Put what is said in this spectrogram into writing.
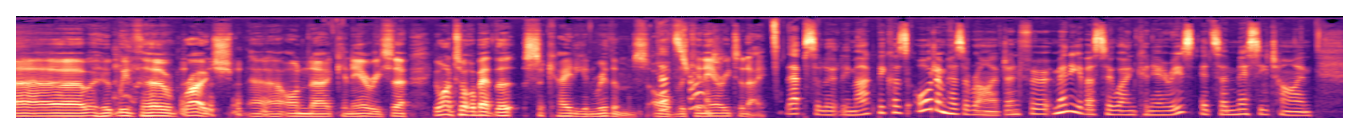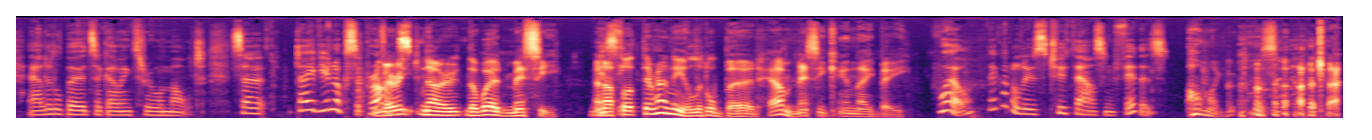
uh, with her brooch uh, on uh, canaries. Uh, you want to talk about the circadian rhythms of That's the right. canary today? Absolutely, Mark, because autumn has arrived, and for many of us who own canaries, it's a messy time. Our little birds are going through a molt. So, Dave, you look surprised. Very no, the word messy. And I thought they're only a little bird. How messy can they be? Well, they've got to lose 2,000 feathers. Oh my goodness. okay.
